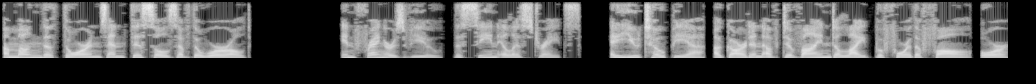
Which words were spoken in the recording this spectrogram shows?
among the thorns and thistles of the world. In Fraenger's view, the scene illustrates a utopia, a garden of divine delight before the fall, or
